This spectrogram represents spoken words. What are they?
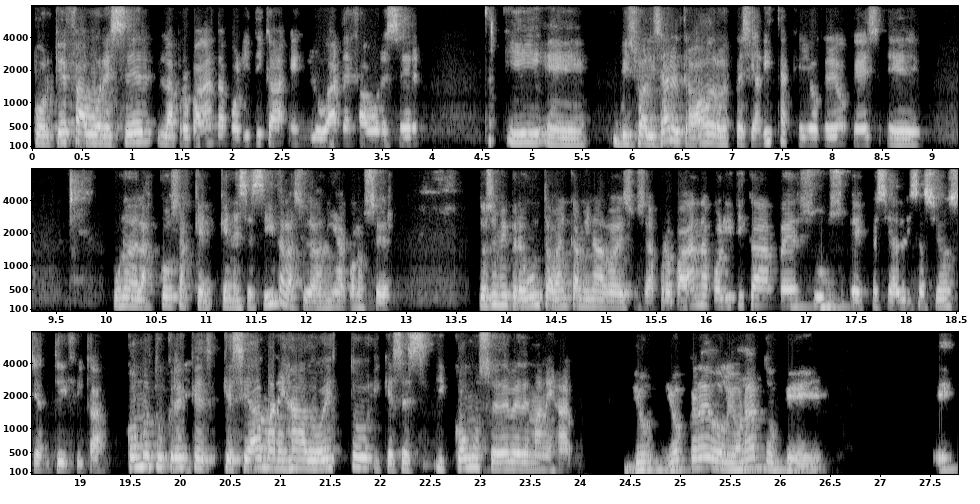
¿por qué favorecer la propaganda política en lugar de favorecer y eh, visualizar el trabajo de los especialistas, que yo creo que es eh, una de las cosas que, necesita la ciudadanía conocer? Entonces mi pregunta va encaminado a eso, o sea, propaganda política versus especialización científica. ¿Cómo tú crees que, que se ha manejado esto y, que se, y cómo se debe de manejar? Yo, yo creo, Leonardo, que eh,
